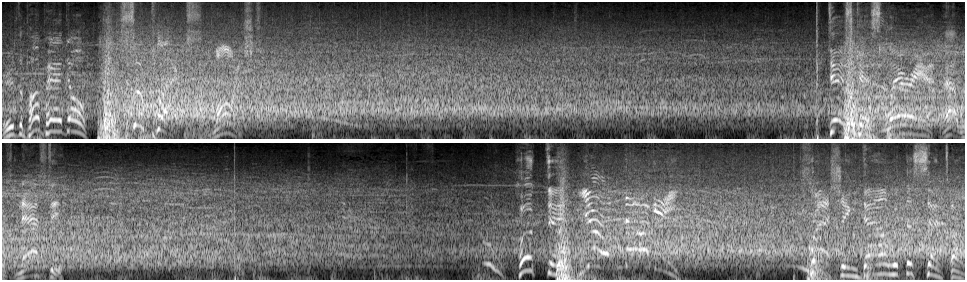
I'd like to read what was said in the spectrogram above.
Here's the pump handle. Suplex. Launched. Discus lariat. That was nasty. Hooked it. Uranage! Crashing down with the senton.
